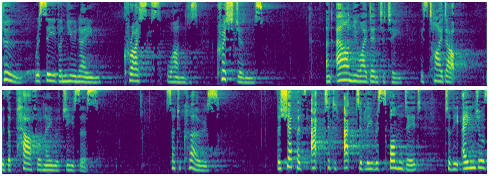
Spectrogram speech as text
too receive a new name Christ's ones, Christians. And our new identity is tied up with the powerful name of Jesus. So, to close, the shepherds acted, actively responded to the angel's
